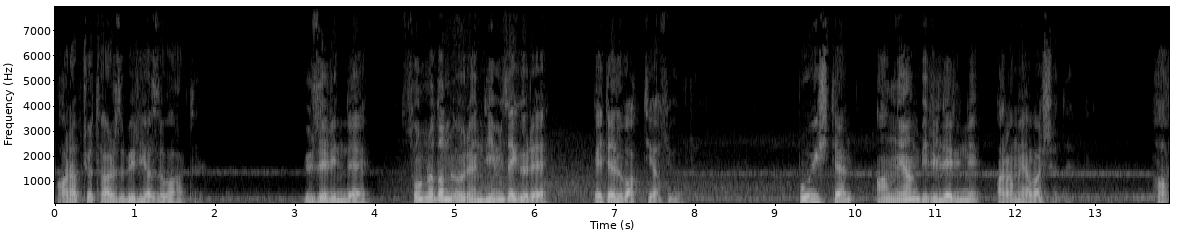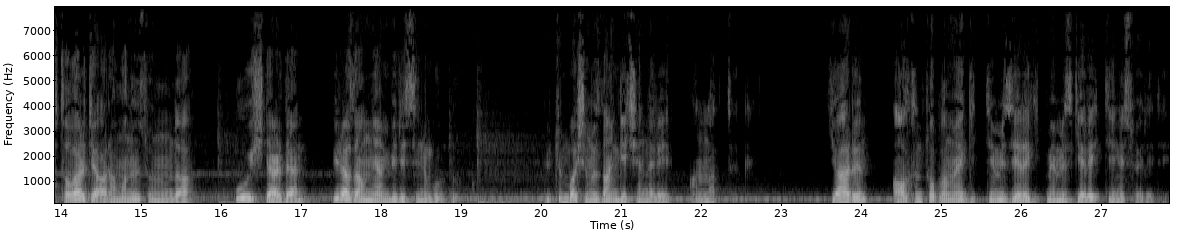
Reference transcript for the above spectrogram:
Arapça tarzı bir yazı vardı. Üzerinde sonradan öğrendiğimize göre bedel vakti yazıyordu. Bu işten anlayan birilerini aramaya başladık. Haftalarca aramanın sonunda bu işlerden biraz anlayan birisini bulduk. Bütün başımızdan geçenleri anlattık. Yarın altın toplamaya gittiğimiz yere gitmemiz gerektiğini söyledi.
